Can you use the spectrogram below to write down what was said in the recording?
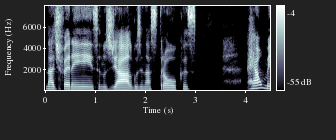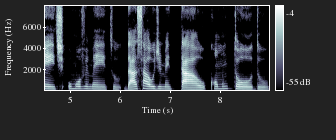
na diferença, nos diálogos e nas trocas. Realmente, o movimento da saúde mental como um todo,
